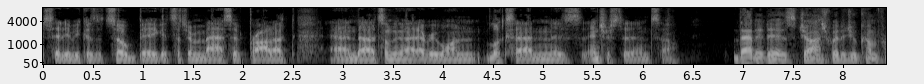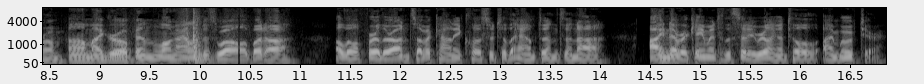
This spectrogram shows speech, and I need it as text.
city because it's so big. It's such a massive product, and uh, it's something that everyone looks at and is interested in. So that it is. Josh, where did you come from? Um, I grew up in Long Island as well, but uh, a little further out in Suffolk County, closer to the Hamptons. And uh, I never came into the city really until I moved here.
